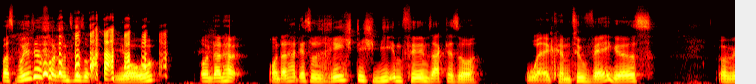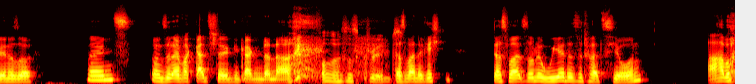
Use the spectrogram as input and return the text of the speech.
was will der von uns? Wir so, yo. Und dann hat, und dann hat er so richtig wie im Film, sagt er so, welcome to Vegas. Und wir nur so, thanks. Und sind einfach ganz schnell gegangen danach. oh, das ist cringe. Das war eine richtig, das war so eine weirde Situation. Aber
